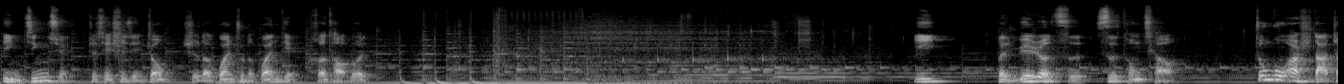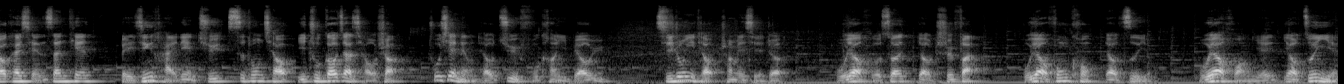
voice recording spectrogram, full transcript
并精选这些事件中值得关注的观点和讨论。一，本月热词四通桥。中共二十大召开前三天，北京海淀区四通桥一处高架桥上出现两条巨幅抗议标语，其中一条上面写着：“不要核酸，要吃饭；不要封控，要自由；不要谎言，要尊严；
